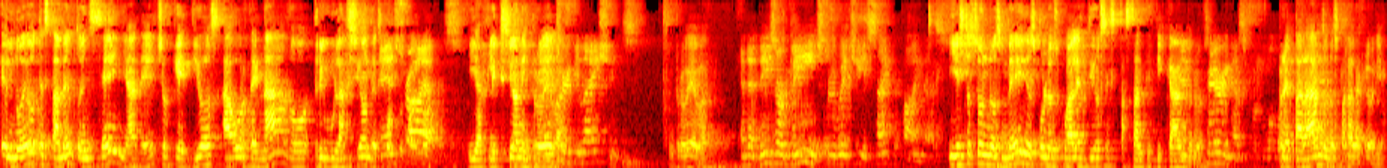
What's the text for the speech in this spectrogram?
El Nuevo Testamento enseña, de hecho, que Dios ha ordenado tribulaciones por su pueblo y aflicciones y pruebas. y pruebas. Y estos son los medios por los cuales Dios está santificándonos, preparándonos para la gloria.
